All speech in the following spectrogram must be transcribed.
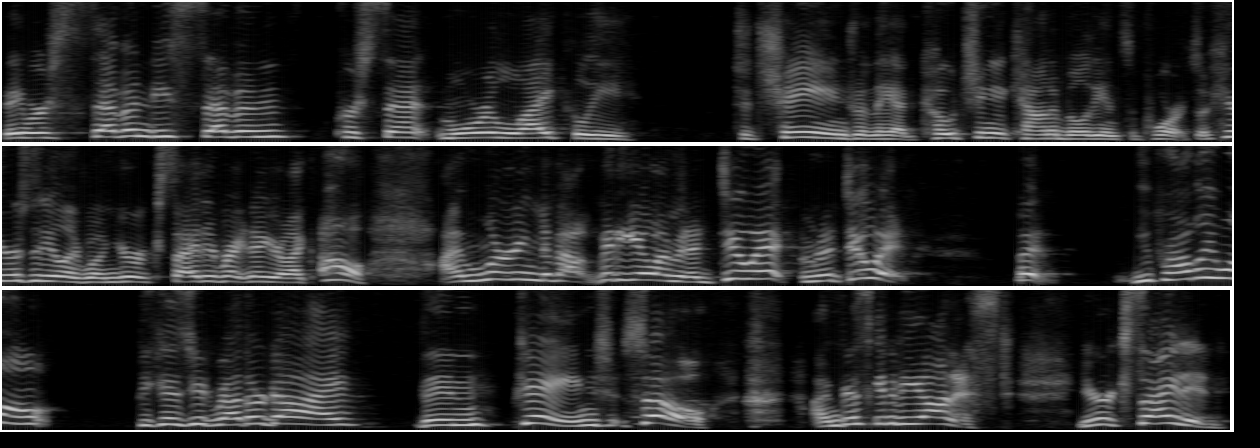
They were 77% more likely to change when they had coaching, accountability, and support. So here's the deal, everyone. You're excited right now. You're like, oh, I'm learning about video. I'm going to do it. I'm going to do it. But you probably won't because you'd rather die than change. So I'm just going to be honest. You're excited.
